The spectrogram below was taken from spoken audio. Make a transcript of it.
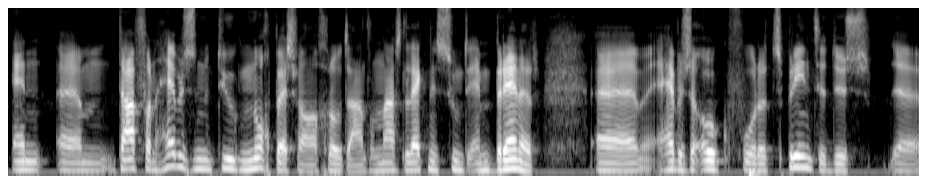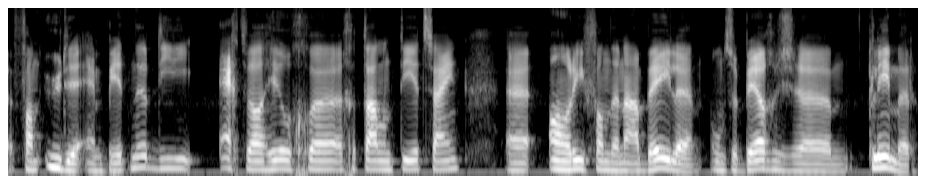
En ehm, daarvan hebben ze natuurlijk nog best wel een groot aantal. Naast Leknesund en Brenner eh, hebben ze ook voor het sprinten dus eh, Van Ude en Bittner, die echt wel heel ge- getalenteerd zijn. Eh, Henri van den Abelen, onze Belgische eh, klimmer,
